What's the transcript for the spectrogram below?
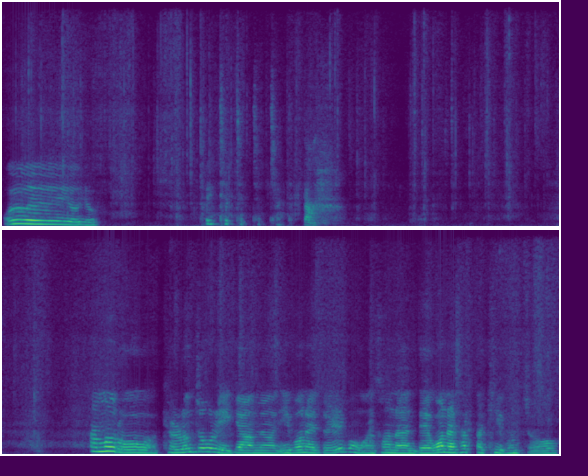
어유유유유. 차차차차 됐다. 참으로 결론적으로 얘기하면 이번에도 일본 원서는 4권을 샀다 기분 쪽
